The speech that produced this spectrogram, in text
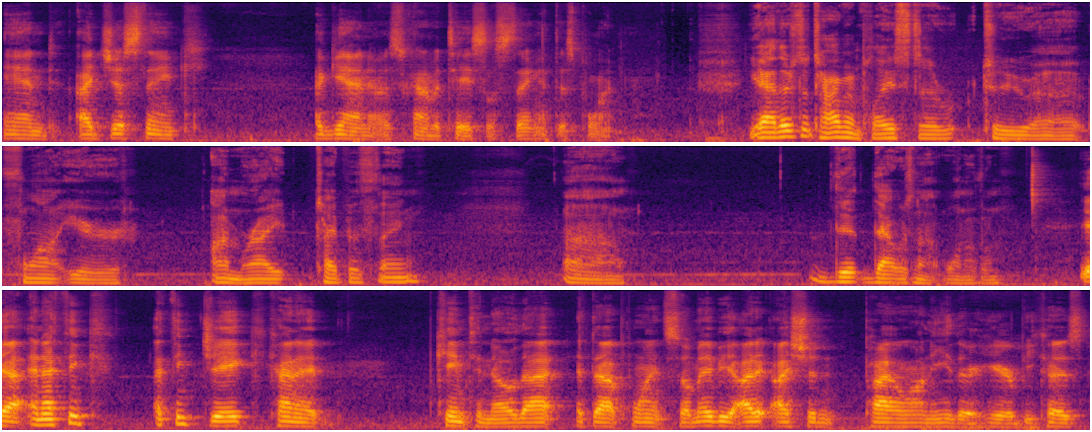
And I just think, again, it was kind of a tasteless thing at this point. Yeah, there's a time and place to to uh, flaunt your "I'm right" type of thing. Uh, th- that was not one of them. Yeah, and I think I think Jake kind of came to know that at that point. So maybe I, I shouldn't pile on either here because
